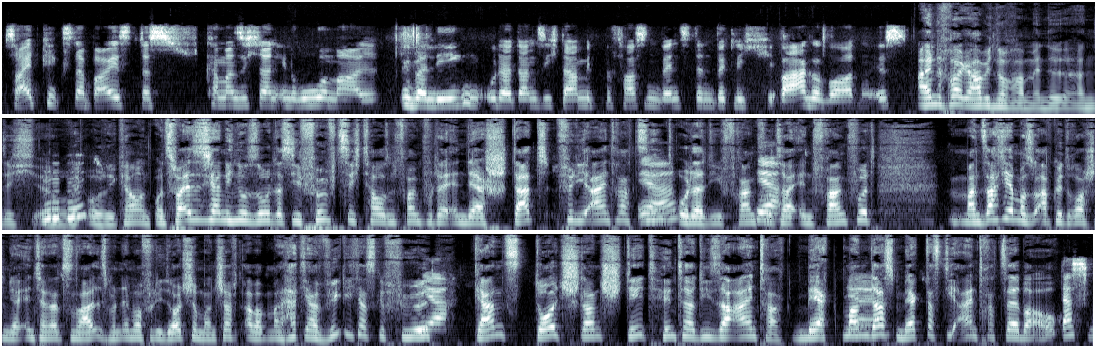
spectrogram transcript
Sidekicks dabei ist, das kann man sich dann in Ruhe mal überlegen oder dann sich damit befassen, wenn es denn wirklich wahr geworden ist. Eine Frage habe ich noch am Ende an dich, äh, mhm. Ulrika. Und, und, zwar ist es ja nicht nur so, dass die 50.000 Frankfurter in der Stadt für die Eintracht sind ja. oder die Frankfurter ja. in Frankfurt, man sagt ja immer so abgedroschen, ja, international ist man immer für die deutsche Mannschaft, aber man hat ja wirklich das Gefühl, ja. ganz Deutschland steht hinter dieser Eintracht. Merkt man ja. das? Merkt das die Eintracht selber auch? Das,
